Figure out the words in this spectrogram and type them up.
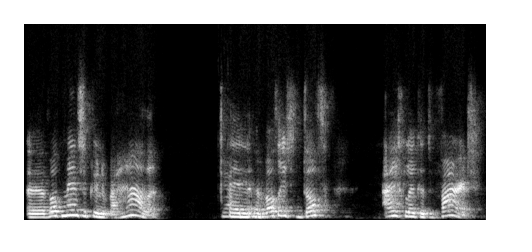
eh, wat mensen kunnen behalen? En wat is dat eigenlijk het waard?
